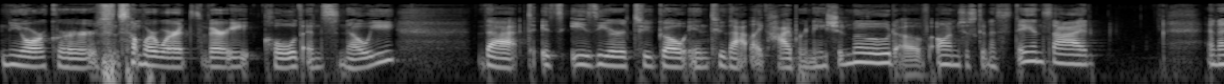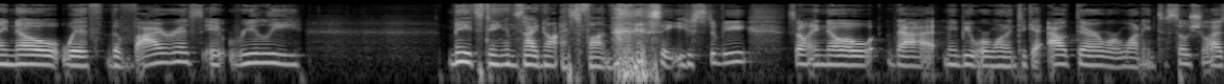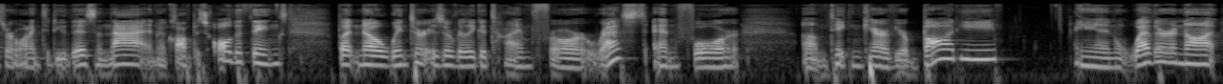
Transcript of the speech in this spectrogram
New York or somewhere where it's very cold and snowy, that it's easier to go into that like hibernation mode of, oh, I'm just going to stay inside. And I know with the virus, it really made staying inside not as fun as it used to be. So I know that maybe we're wanting to get out there, we're wanting to socialize, we're wanting to do this and that and accomplish all the things. But no, winter is a really good time for rest and for um, taking care of your body. And whether or not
